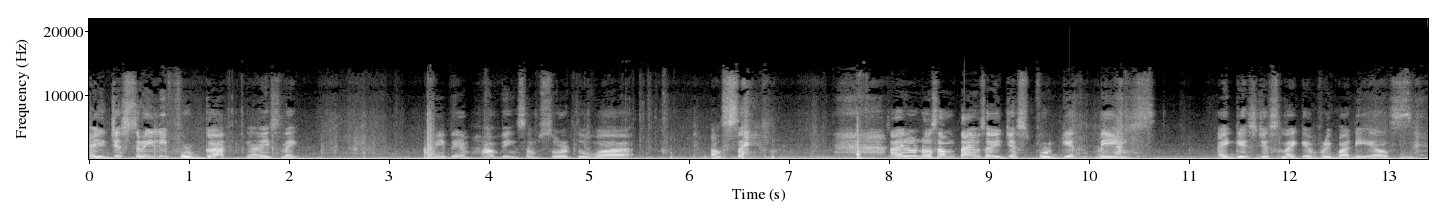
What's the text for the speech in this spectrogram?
I just really forgot, guys. Like maybe I'm having some sort of uh, a Alzheimer. I don't know. Sometimes I just forget things. I guess just like everybody else.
